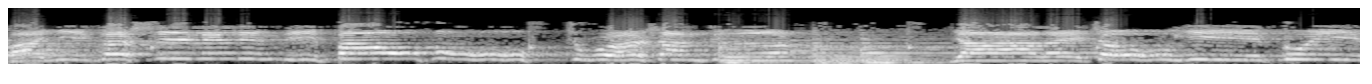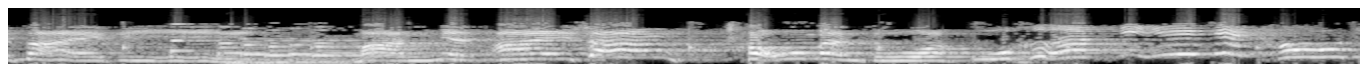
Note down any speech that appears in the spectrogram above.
把一个湿淋淋的包袱桌上搁，压来周易跪在地，满面哀伤愁闷多。五合一见头着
